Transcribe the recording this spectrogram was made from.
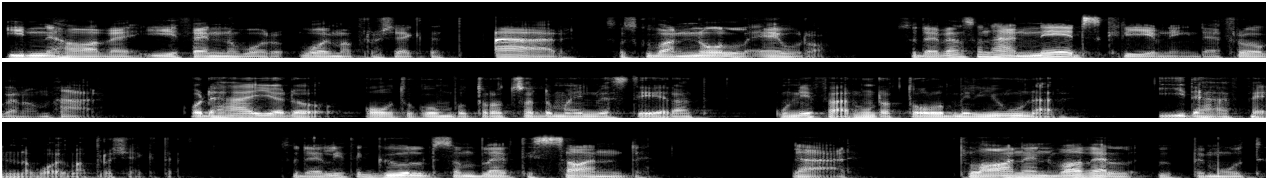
innehavet i Fennovoima-projektet är, så skulle vara noll euro. Så det är väl en sån här nedskrivning det är frågan om här. Och det här gör då Outokumpu trots att de har investerat ungefär 112 miljoner i det här Fennovoima-projektet. Så det är lite guld som blev till sand där. Planen var väl uppemot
